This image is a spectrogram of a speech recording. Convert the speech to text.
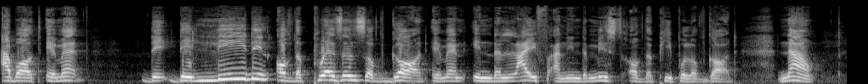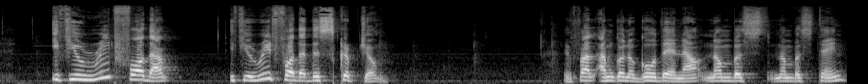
about, amen, the, the leading of the presence of God, amen, in the life and in the midst of the people of God. Now, if you read further, if you read further this scripture, in fact, I'm going to go there now. Numbers, Numbers 10.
